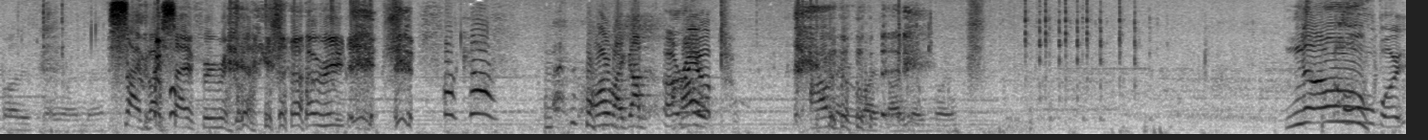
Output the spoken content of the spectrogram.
What is going on there? Side by side for route. Fuck off! Oh my god! Hurry how, up! How many lives are there going? No! Oh boy!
